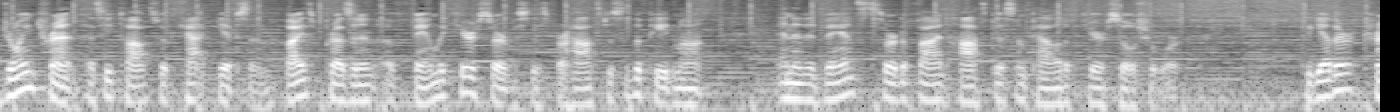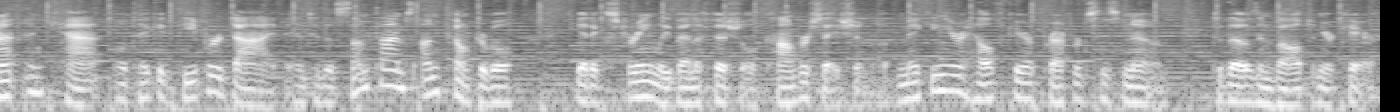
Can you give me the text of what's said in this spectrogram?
Join Trent as he talks with Kat Gibson, Vice President of Family Care Services for Hospice of the Piedmont and an advanced certified hospice and palliative care social worker. Together, Trent and Kat will take a deeper dive into the sometimes uncomfortable yet extremely beneficial conversation of making your healthcare preferences known to those involved in your care.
